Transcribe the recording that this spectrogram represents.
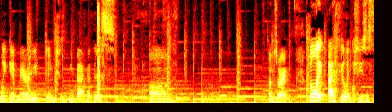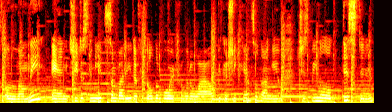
like get married, and she's looking back at this, um, I'm sorry, but like I feel like she's just lonely and she just needs somebody to fill the void for a little while because she canceled on you. She's being a little distant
